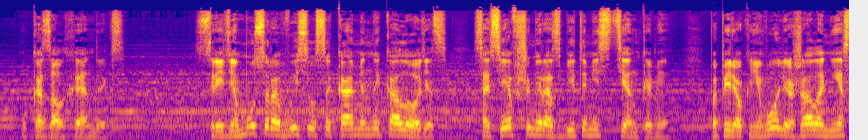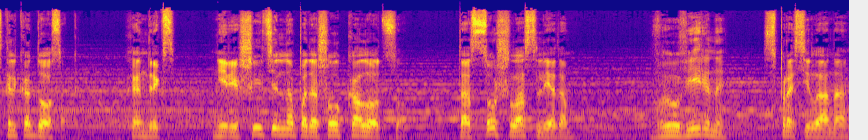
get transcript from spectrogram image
— указал Хендрикс. Среди мусора высился каменный колодец с осевшими разбитыми стенками. Поперек него лежало несколько досок. Хендрикс нерешительно подошел к колодцу. Тассо шла следом. «Вы уверены?» — спросила она.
